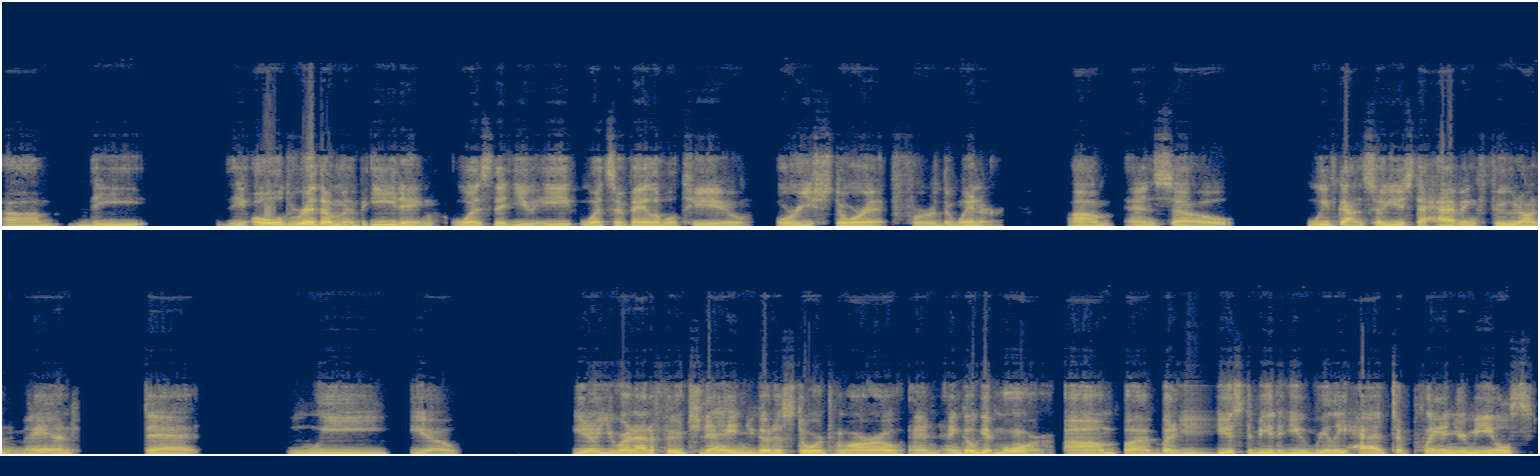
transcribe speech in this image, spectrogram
um, the the old rhythm of eating was that you eat what's available to you or you store it for the winter. Um, and so we've gotten so used to having food on demand that we, you know, you know you run out of food today and you go to the store tomorrow and and go get more. Um but but it used to be that you really had to plan your meals.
